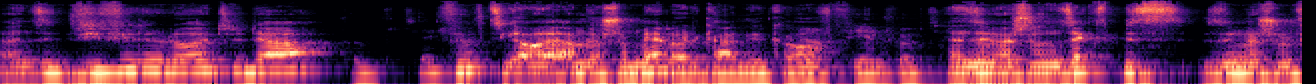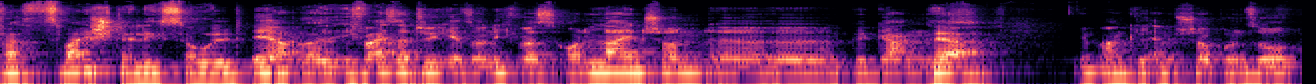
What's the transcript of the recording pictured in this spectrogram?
Dann sind wie viele Leute da? 50? 50, aber haben doch schon mehr Leute Karten Ja, gekauft. 54. Dann sind wir schon sechs bis, sind wir schon fast zweistellig sold. Ja, ich weiß natürlich jetzt noch nicht, was online schon äh, äh, gegangen ist. Ja. Im Uncle M Shop und so.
